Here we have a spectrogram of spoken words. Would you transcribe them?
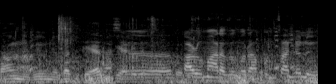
पाहुणे बिवणे बघते यार. काळू महाराजांवर आपण चाललेलो आहे.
